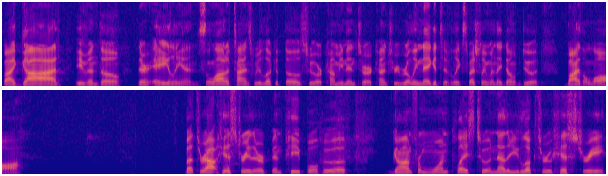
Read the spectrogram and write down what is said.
by God even though they're aliens. A lot of times we look at those who are coming into our country really negatively, especially when they don't do it by the law. But throughout history, there have been people who have gone from one place to another. You look through history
